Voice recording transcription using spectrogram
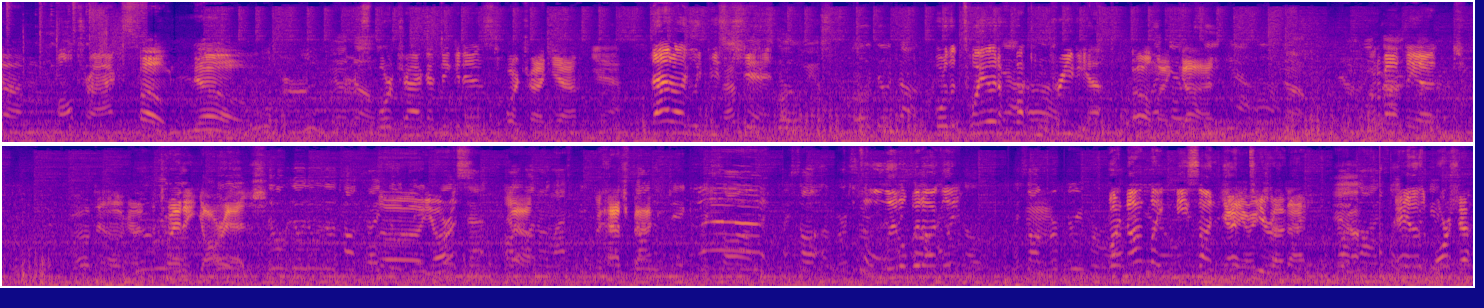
um, all tracks Oh no. Yeah, no. sport track, I think it is. Sport track, yeah. Yeah, that ugly piece of shit. the ugliest. Oh, don't talk. Or the Toyota Yeah, fucking uh, Previa. Oh Like my god. yeah, uh, No. What about the uh, t- what about the, oh god, the Toyota Yaris? No, no, no, no, talk. Right? The Yaris? Yeah. on our last week. The hatchback. I saw, Jake, I saw, I saw a It's a little bit ugly. I know, I saw a Mercury Mirage, But not like know? Nissan Yeah, you already GT said that. Yeah. No, no, it's like Hey, there's a Porsche. It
